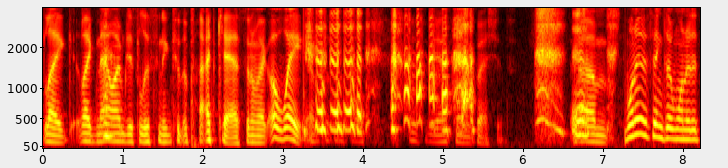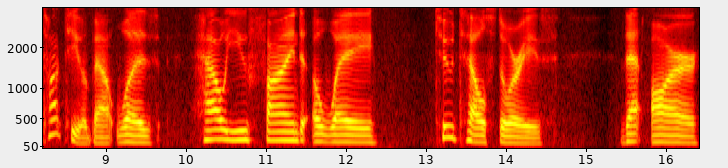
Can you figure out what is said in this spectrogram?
Like like now I'm just listening to the podcast and I'm like, oh wait, I'm supposed to, supposed to be asking questions. Yeah. Um, one of the things I wanted to talk to you about was how you find a way to tell stories that are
